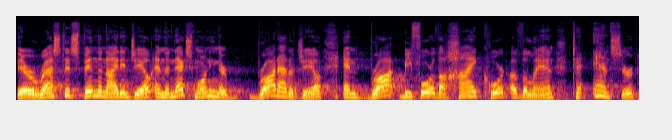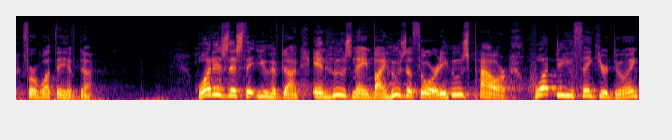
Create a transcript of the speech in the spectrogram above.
They're arrested, spend the night in jail, and the next morning they're brought out of jail and brought before the high court of the land to answer for what they have done. What is this that you have done? In whose name? By whose authority? Whose power? What do you think you're doing?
